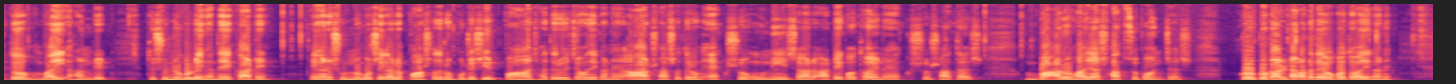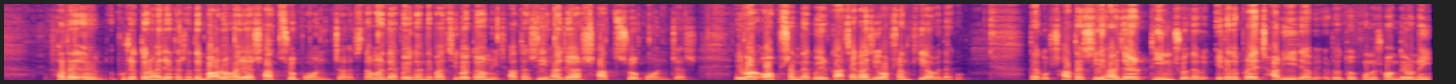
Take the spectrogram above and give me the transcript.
এত বাই হান্ড্রেড তো শূন্যগুলো এখান থেকে কাটে এখানে শূন্য বসে গেল, পাঁচ সতেরো পঁচাশির পাঁচ হাতে রয়েছে আমাদের এখানে আট, সাত সতেরো একশো উনিশ, আর আটে কত হয় না? একশো সাতাশ। বারো হাজার সাতশো পঞ্চাশ। টোটাল টাকাটা দেখো কত হয় এখানে? সাতা পঁচাত্তর হাজার, তার সাথে বারো হাজার সাতশো পঞ্চাশ। তার মানে দেখো এখান থেকে পাচ্ছি কত আমি? সাতাশি হাজার সাতশো পঞ্চাশ। এবার অপশান দেখো, এর কাছাকাছি অপশান কী হবে দেখো? দেখো সাতাশি হাজার তিনশো, দেখো এটা তো প্রায় ছাড়িয়ে যাবে, এটা তো কোনো সন্দেহ নেই,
